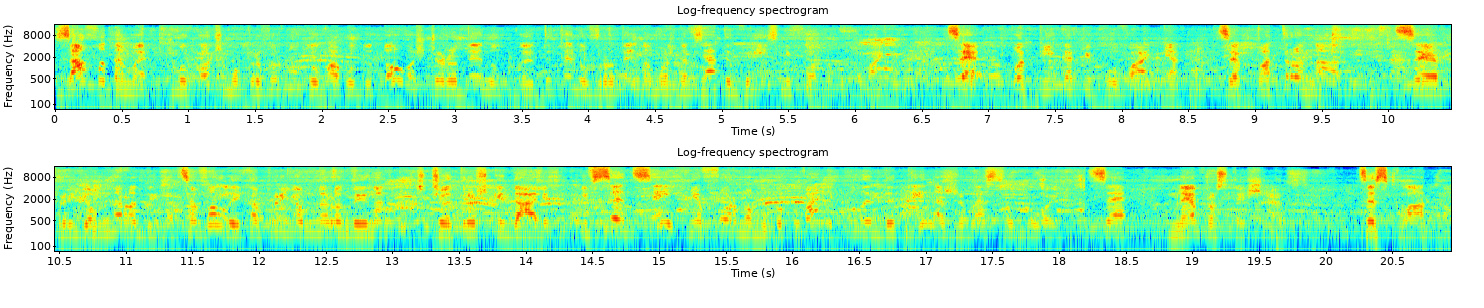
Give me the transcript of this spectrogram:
заходами ми хочемо привернути увагу до того, що родину е, дитину в родину можна взяти в різні форми виховання. Це опіка, піклування, це патронат, це прийомна родина, це велика прийомна родина, що трошки далі. І все це є формами виховання, коли дитина живе собою. Це непростий шлях, це складно,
